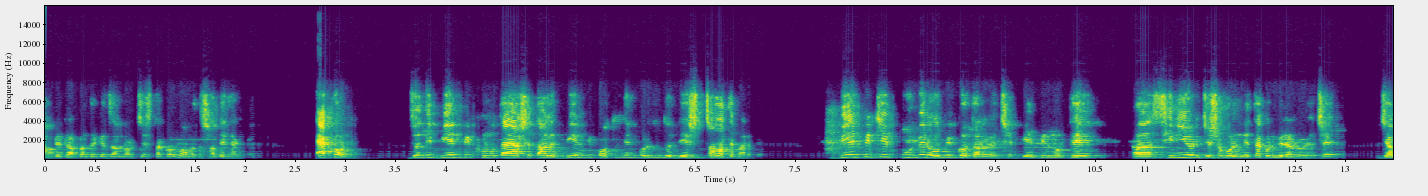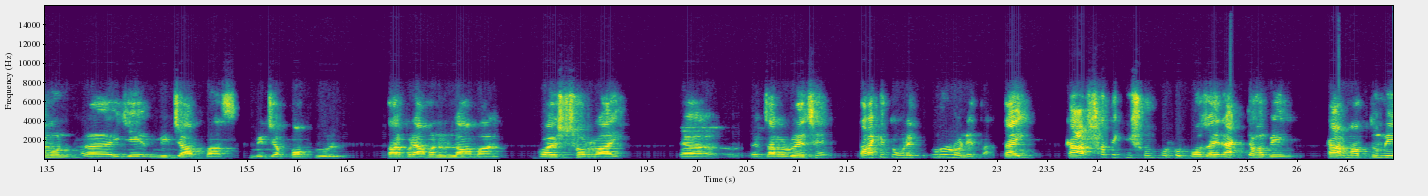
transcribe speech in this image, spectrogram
আপডেট আপনাদেরকে জানানোর চেষ্টা করব, আমাদের সাথে থাকবে এখন, যদি বিএনপি ক্ষমতায় আসে, তাহলে বিএনপি কতদিন পর্যন্ত দেশ চালাতে পারবে? বিএনপির যে পূর্বের অভিজ্ঞতা রয়েছে বিএনপির মধ্যে সিনিয়র যে সকল নেতাকর্মীরা রয়েছে, যেমন এই যে মির্জা আব্বাস, মির্জা ফখরুল, তারপরে আমানুল্লাহ আমান গয়েশ্বর রায় যারা রয়েছে, তারা কিন্তু অনেক পুরনো নেতা। তাই কার সাথে কি সম্পর্ক বজায় রাখতে হবে? কার মাধ্যমে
